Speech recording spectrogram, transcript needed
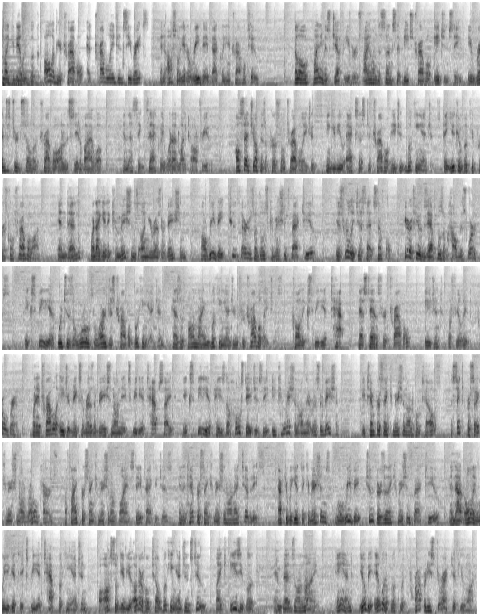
you like to be able to book all of your travel at travel agency rates and also get a rebate back on your travel too? Hello, my name is Jeff Evers. I own the Sunset Beach Travel Agency, a registered of travel out of the state of Iowa, and that's exactly what I'd like to offer you. I'll set you up as a personal travel agent and give you access to travel agent booking engines that you can book your personal travel on. And then, when I get a commissions on your reservation, I'll rebate two thirds of those commissions back to you. It's really just that simple. Here are a few examples of how this works. Expedia, which is the world's largest travel booking engine, has an online booking engine for travel agents called Expedia TAAP. That stands for Travel Agent Affiliate Program. When a travel agent makes a reservation on the Expedia TAAP site, Expedia pays the host agency a commission on that reservation. A 10% commission on hotels, a 6% commission on rental cars, a 5% commission on fly and stay packages, and a 10% commission on activities. After we get the commissions, we'll rebate two thirds of that commissions back to you. And not only will you get the Expedia TAAP booking engine, we'll also give you other hotel booking engines too, like EasyBook and Beds Online. And you'll be able to book with Properties Direct if you want.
